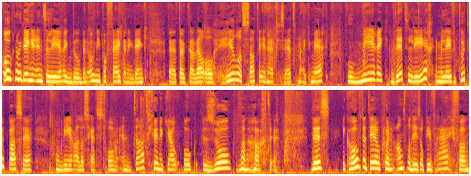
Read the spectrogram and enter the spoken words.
ook nog dingen in te leren. Ik bedoel, ik ben ook niet perfect. En ik denk uh, dat ik daar wel al heel wat stappen in heb gezet. Maar ik merk hoe meer ik dit leer in mijn leven toe te passen, hoe meer alles gaat stromen. En dat gun ik jou ook zo van harte. Dus ik hoop dat dit ook gewoon een antwoord is op je vraag van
